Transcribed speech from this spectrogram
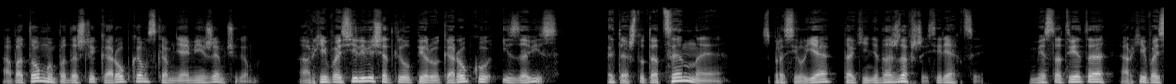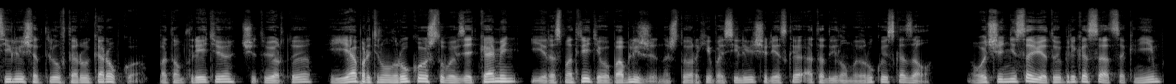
А потом мы подошли к коробкам с камнями и жемчугом. Архип Васильевич открыл первую коробку и завис. «Это что-то ценное?» – спросил я, так и не дождавшись реакции. Вместо ответа Архив Васильевич открыл вторую коробку, потом третью, четвертую, и я протянул руку, чтобы взять камень и рассмотреть его поближе, на что Архив Васильевич резко отодвинул мою руку и сказал, «Очень не советую прикасаться к ним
